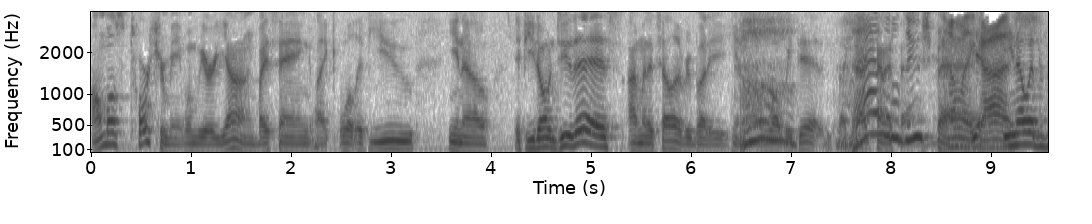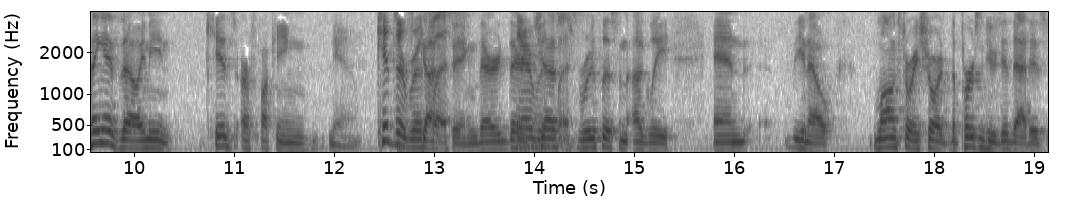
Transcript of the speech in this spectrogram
almost torture me when we were young by saying like, "Well, if you you know." If you don't do this, I'm going to tell everybody, you know, what we did. Like that, that kind little thing. douchebag. Oh my Yeah, gosh. you know what the thing is, though. I mean, kids are fucking Yeah. Kids are disgusting. ruthless. They're they're, They're just ruthless. ruthless. and ugly. And you know, long story short, the person who did that is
